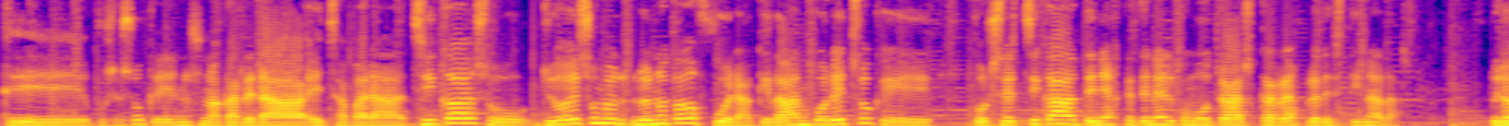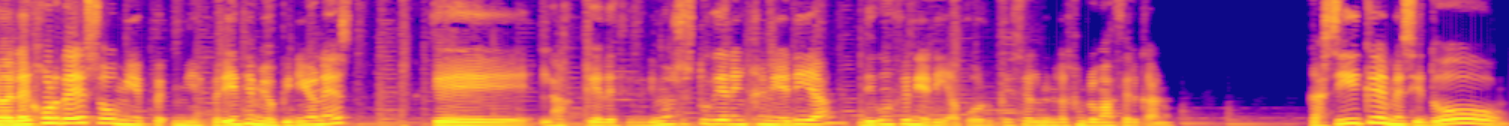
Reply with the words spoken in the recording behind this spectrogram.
que, pues eso, que no es una carrera hecha para chicas. O yo eso me lo he notado fuera, que daban por hecho que por ser chica tenías que tener como otras carreras predestinadas. Pero lejos de eso, mi, mi experiencia, mi opinión es que las que decidimos estudiar ingeniería, digo ingeniería porque es el ejemplo más cercano, casi que me siento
